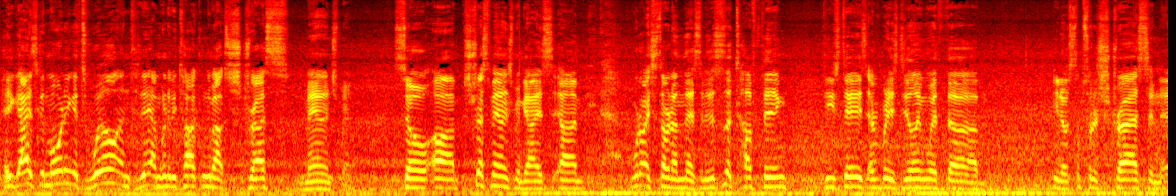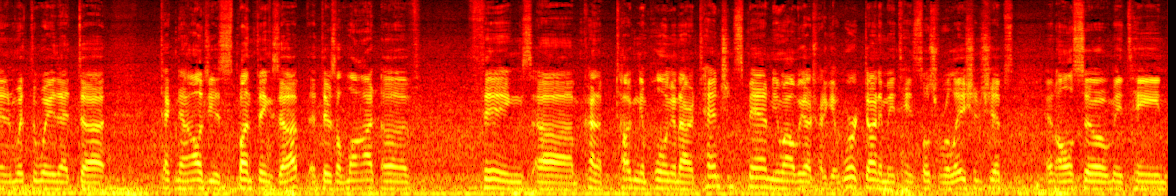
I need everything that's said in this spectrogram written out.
Hey guys, good morning. It's Will, and today I'm going to be talking about stress management. So, um, stress management, guys. Um, where do I start on this? I mean, this is a tough thing these days. Everybody's dealing with, uh, you know, some sort of stress, and, and with the way that uh, technology has spun things up. That there's a lot of things um, kind of tugging and pulling at our attention span. Meanwhile, we got to try to get work done and maintain social relationships, and also maintain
